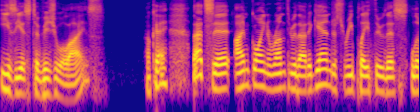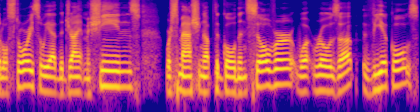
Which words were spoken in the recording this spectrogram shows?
easiest to visualize. Okay, that's it. I'm going to run through that again, just replay through this little story. So we had the giant machines, we're smashing up the gold and silver. What rose up? Vehicles.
